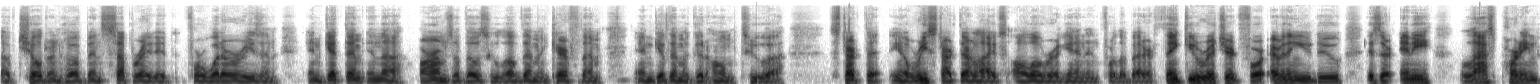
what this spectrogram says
of children who have been separated for whatever reason and get them in the arms of those who love them and care for them and give them a good home to uh, start the you know restart their lives all over again and for the better. Thank you richard for everything you do. Is there any last parting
